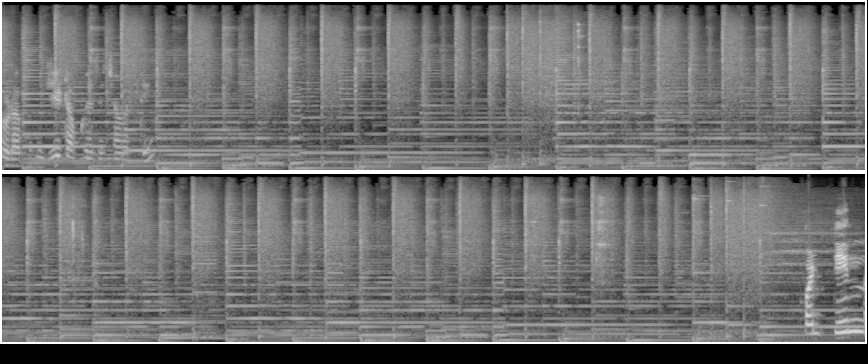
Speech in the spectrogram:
थोडं आपण घी टाकूया त्याच्यावरती. पण तीन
